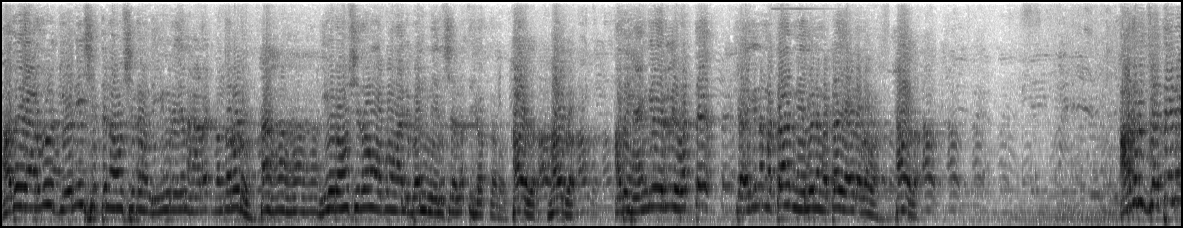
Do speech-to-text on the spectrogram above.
ಅದು ಯಾರ್ದು? ಗೇನಿ ಸಿದ್ದನ ಔಷಧ ಒಂದು. ಇವ್ರು ಏನ್ ಹಾಡಕ್ ಬಂದ ನೋಡು. ಇವ್ರ ಔಷಧ ಒಬ್ಬ ಅಲ್ಲಿ ಬಂದು ನಿಲ್ಸಲ್ಲ ಅಂತ ಹೇಳ್ತಾರ. ಹೌದು ಹೌದು. ಅದು ಹೆಂಗೆ ಇರ್ಲಿ ಒಟ್ಟೆ ಕೆಳಗಿನ ಮಠ ಮೇಲಿನ ಮಠ ಎರಡದವ ಹೌದು. ಅದ್ರ ಜೊತೆನೆ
